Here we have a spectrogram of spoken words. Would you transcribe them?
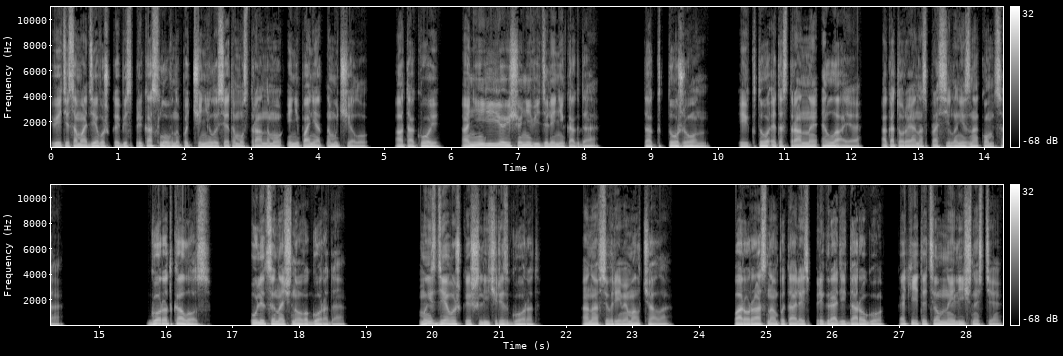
Ведь и сама девушка беспрекословно подчинилась этому странному и непонятному челу. А такой они ее еще не видели никогда. Так кто же он? И кто эта странная Элая, о которой она спросила незнакомца? Город Колос. Улицы ночного города. Мы с девушкой шли через город. Она все время молчала. Пару раз нам пытались преградить дорогу какие-то темные личности,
